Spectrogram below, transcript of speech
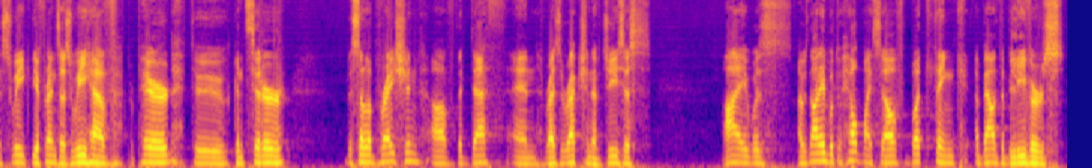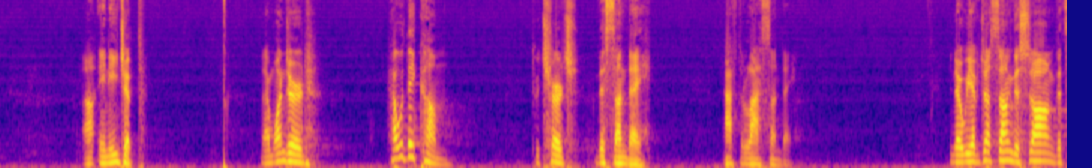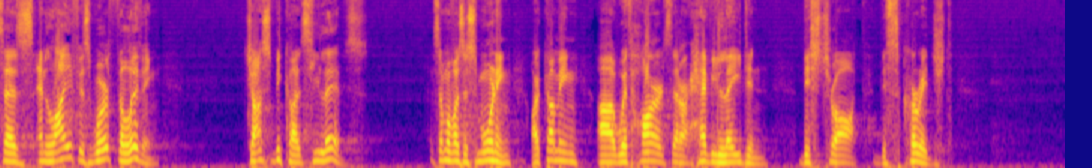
this week, dear friends, as we have prepared to consider the celebration of the death and resurrection of Jesus, I was, I was not able to help myself but think about the believers uh, in Egypt. And I wondered, how would they come to church this Sunday after last Sunday? You know, we have just sung this song that says, And life is worth the living just because He lives. Some of us this morning are coming uh, with hearts that are heavy laden, distraught, discouraged.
